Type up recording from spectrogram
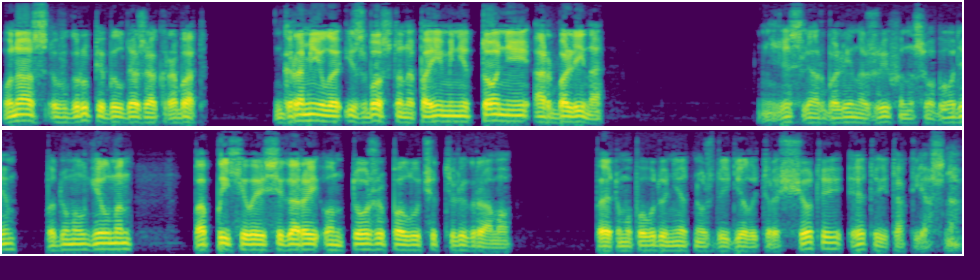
У нас в группе был даже акробат. Громила из Бостона по имени Тони Арбалина. «Если Арбалина жив и на свободе, — подумал Гилман, — попыхивая сигарой, он тоже получит телеграмму. По этому поводу нет нужды делать расчеты, это и так ясно.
